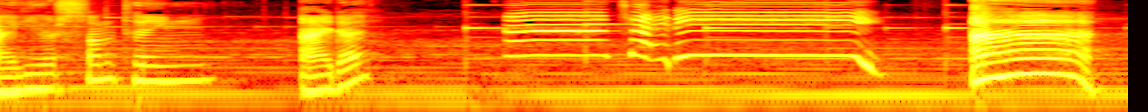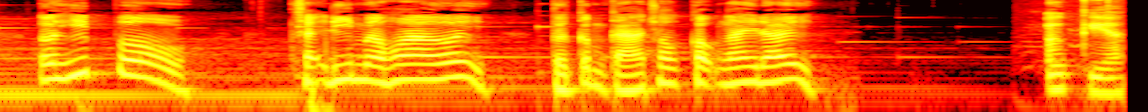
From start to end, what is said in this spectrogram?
I hear something. Ai đấy? À, chạy đi. À, a hippo. Chạy đi mà Hoa ơi, tớ cầm cá cho cậu ngay đây. Ơ kìa,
